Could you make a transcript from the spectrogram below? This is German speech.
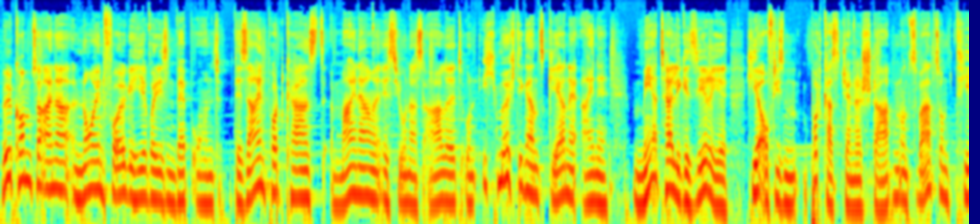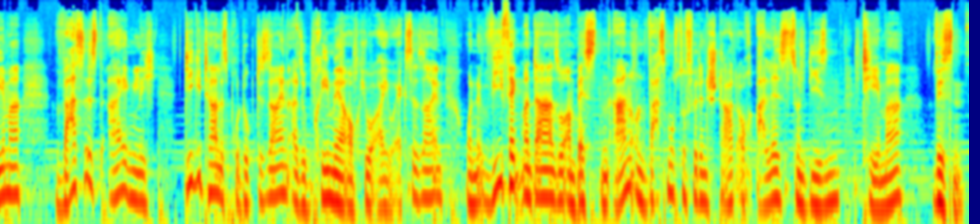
Willkommen zu einer neuen Folge hier bei diesem Web- und Design-Podcast. Mein Name ist Jonas Arlet und ich möchte ganz gerne eine mehrteilige Serie hier auf diesem Podcast-Channel starten und zwar zum Thema, was ist eigentlich digitales Produktdesign, also primär auch UI UX Design und wie fängt man da so am besten an und was musst du für den Start auch alles zu diesem Thema wissen.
